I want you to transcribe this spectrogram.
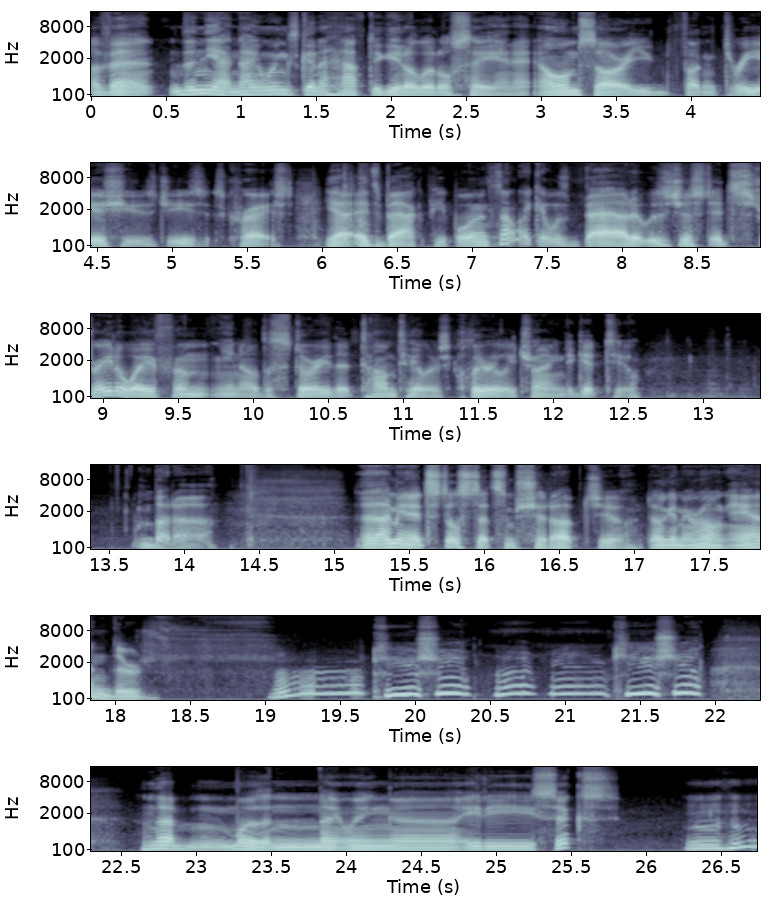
event, then yeah, Nightwing's gonna have to get a little say in it. Oh, I'm sorry, you fucking three issues, Jesus Christ. Yeah, it's back, people, and it's not like it was bad. It was just it's straight away from you know the story that Tom Taylor's clearly trying to get to. But uh, I mean, it still sets some shit up too. Don't get me wrong, and there's uh, key issue, uh, key issue. And that what was it, Nightwing uh, 86? Mm-hmm.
